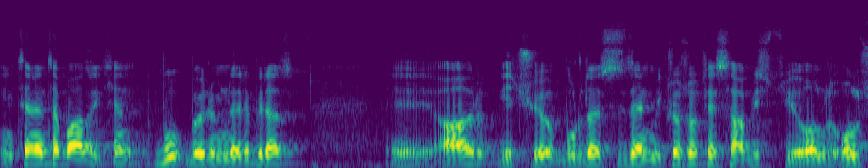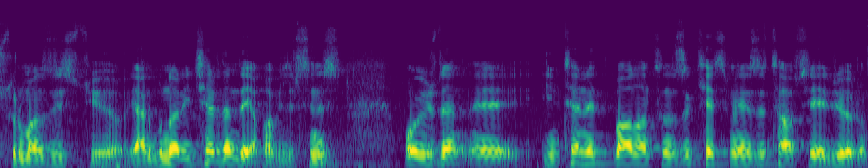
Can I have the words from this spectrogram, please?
İnternete bağlıyken bu bölümleri biraz e, ağır geçiyor. Burada sizden Microsoft hesabı istiyor, ol- oluşturmanızı istiyor. Yani bunları içeriden de yapabilirsiniz. O yüzden e, internet bağlantınızı kesmenizi tavsiye ediyorum.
